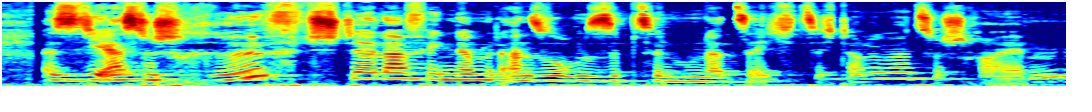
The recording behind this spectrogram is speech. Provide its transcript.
Also die ersten Schriftsteller fingen damit an, so um 1760 darüber zu schreiben.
